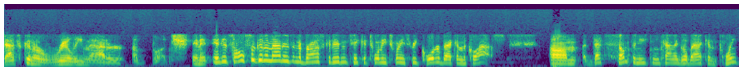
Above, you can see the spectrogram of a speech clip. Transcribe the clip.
that's going to really matter a bunch. And it and it's also going to matter that Nebraska didn't take a 2023 quarterback in the class um, that's something you can kind of go back and point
